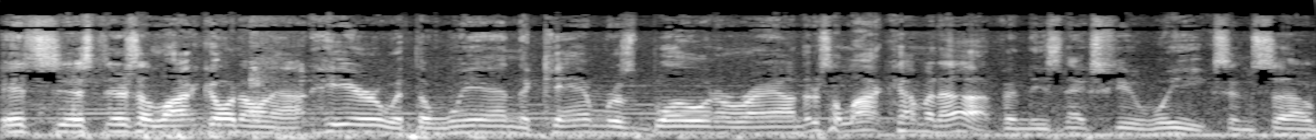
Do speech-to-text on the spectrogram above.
It's just there's a lot going on out here with the wind, the cameras blowing around. There's a lot coming up in these next few weeks, and so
